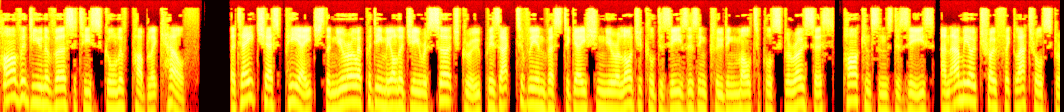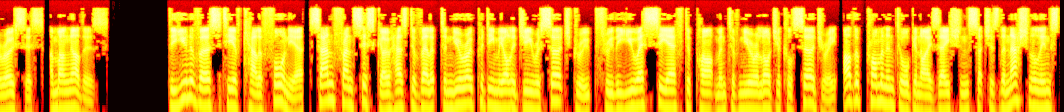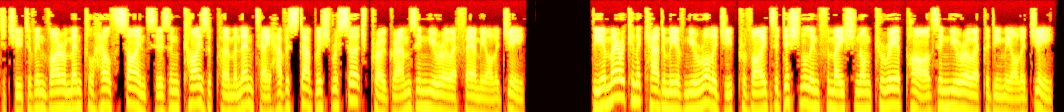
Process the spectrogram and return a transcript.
Harvard University School of Public Health. At HSPH the Neuroepidemiology Research Group is actively investigation neurological diseases including multiple sclerosis, Parkinson's disease, and amyotrophic lateral sclerosis, among others. The University of California, San Francisco has developed a neuroepidemiology research group through the USCF Department of Neurological Surgery. Other prominent organizations such as the National Institute of Environmental Health Sciences and Kaiser Permanente have established research programs in neuroepidemiology. The American Academy of Neurology provides additional information on career paths in neuroepidemiology.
